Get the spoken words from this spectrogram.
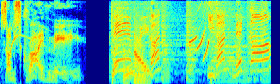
Subscribe me. 내 물건 이건 내 거.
